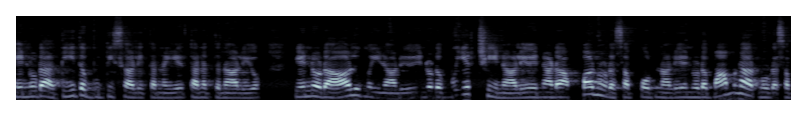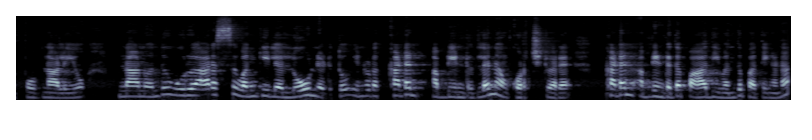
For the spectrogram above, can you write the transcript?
என்னோட அதீத புத்திசாலித்தனைய தனத்தினாலேயோ என்னோட ஆளுமையினாலேயோ என்னோட முயற்சியினாலேயோ என்னோட அப்பானோட சப்போர்ட்னாலேயோ என்னோட மாமனாரனோட சப்போர்ட்னாலேயோ நான் வந்து ஒரு அரசு வங்கியில லோன் எடுத்தோ என்னோட கடன் அப்படின்றதுல நான் குறைச்சிட்டு வரேன். கடன் அப்படின்றத பாதி வந்து பாத்தீங்கன்னா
